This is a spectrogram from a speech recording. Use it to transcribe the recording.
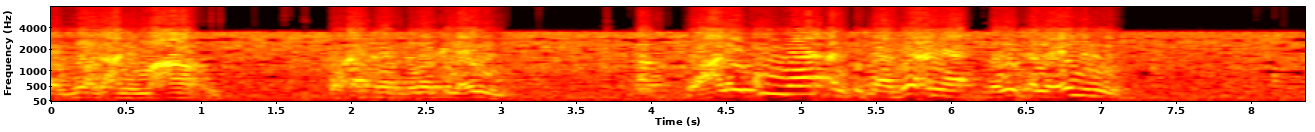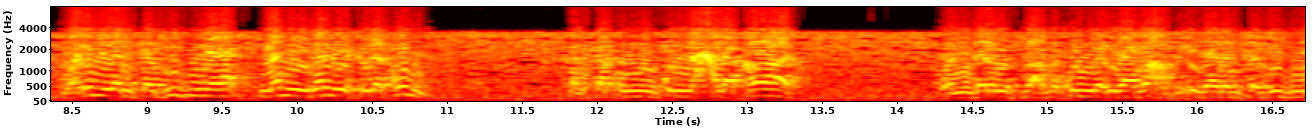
والبعد عن المعاصي وكثرة دروس العلم. وعليكن أن تتابعن دروس العلم وإن لم تجدن من يدرس لكم. فلتكن منكن حلقات وندرس بعضكن إلى بعض إذا لم تجدن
